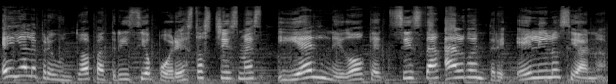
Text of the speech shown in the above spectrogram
ella le preguntó a Patricio por estos chismes y él negó que exista algo entre él y Luciana.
